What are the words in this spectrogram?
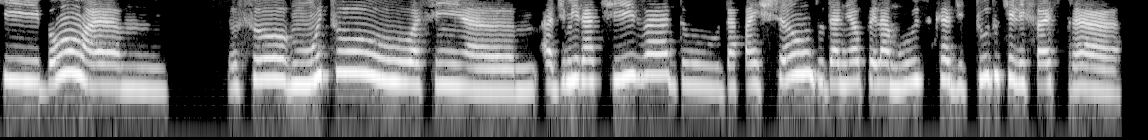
que, bom, uh, eu sou muito assim admirativa do, da paixão do Daniel pela música, de tudo que ele faz para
